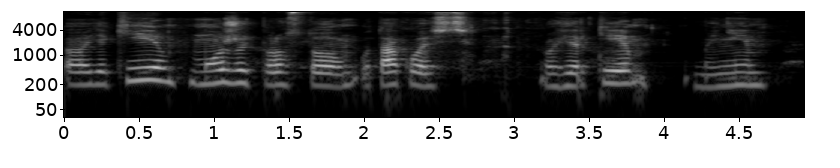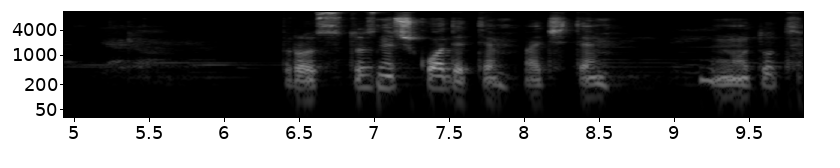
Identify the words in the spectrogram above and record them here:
е, які можуть просто отак ось огірки мені просто знешкодити. Бачите? Ну тут.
